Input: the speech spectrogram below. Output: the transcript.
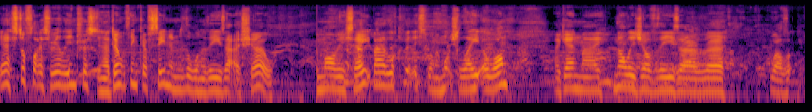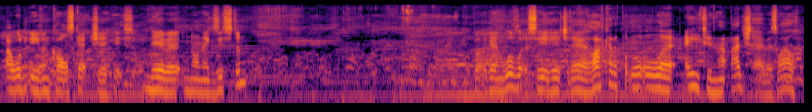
yeah, stuff like this is really interesting. I don't think I've seen another one of these at a show. Morris 8 by the look of it, this one a much later one. Again, my knowledge of these are, uh, well, I wouldn't even call sketchy, it's near non-existent. But again, lovely to see it here today. I like how they put the little uh, 8 in that badge there as well.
